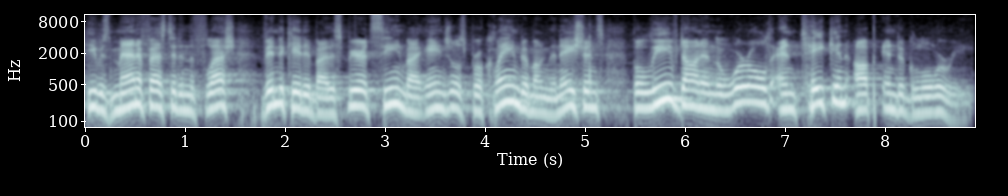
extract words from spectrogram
He was manifested in the flesh, vindicated by the Spirit, seen by angels, proclaimed among the nations, believed on in the world, and taken up into glory.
